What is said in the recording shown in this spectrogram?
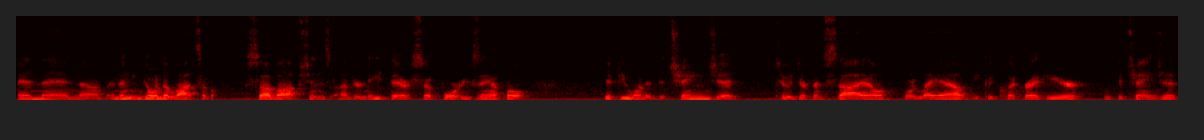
And then, um, and then you can go into lots of sub options underneath there. So for example, if you wanted to change it to a different style or layout, you could click right here. You could change it.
